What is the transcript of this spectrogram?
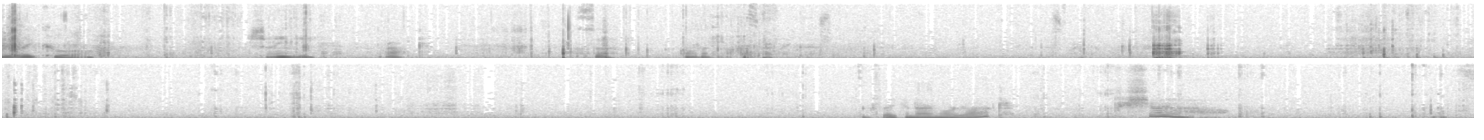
really cool, shiny rock. So, all the rocks are like this. This one. Looks like an normal rock. Pshaw. That's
